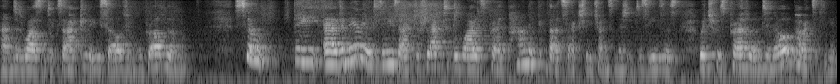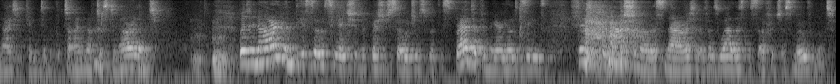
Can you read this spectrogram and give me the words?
and it wasn't exactly solving the problem. So the uh, Venereal Disease Act reflected the widespread panic about sexually transmitted diseases, which was prevalent in all parts of the United Kingdom at the time, not just in Ireland. But in Ireland, the association of British soldiers with the spread of venereal disease fitted the nationalist narrative as well as the suffragist movement.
